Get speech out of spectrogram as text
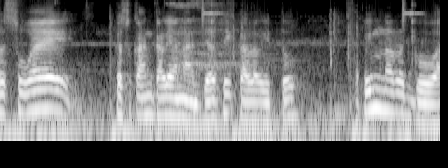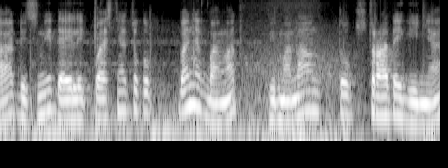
Sesuai kesukaan kalian aja sih kalau itu. Tapi menurut gue di sini daily questnya cukup banyak banget, di mana untuk strateginya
